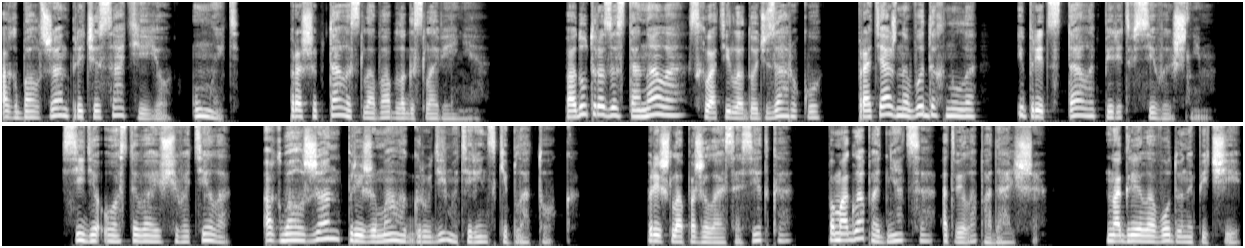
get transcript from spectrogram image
Ахбалжан причесать ее, умыть. Прошептала слова благословения. Под утро застонала, схватила дочь за руку, протяжно выдохнула и предстала перед Всевышним. Сидя у остывающего тела, Акбалжан прижимала к груди материнский платок. Пришла пожилая соседка, помогла подняться, отвела подальше. Нагрела воду на печи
